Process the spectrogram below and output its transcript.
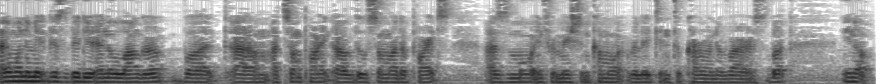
I don't want to make this video any longer, but um, at some point I'll do some other parts as more information come out relating to coronavirus. But you know,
